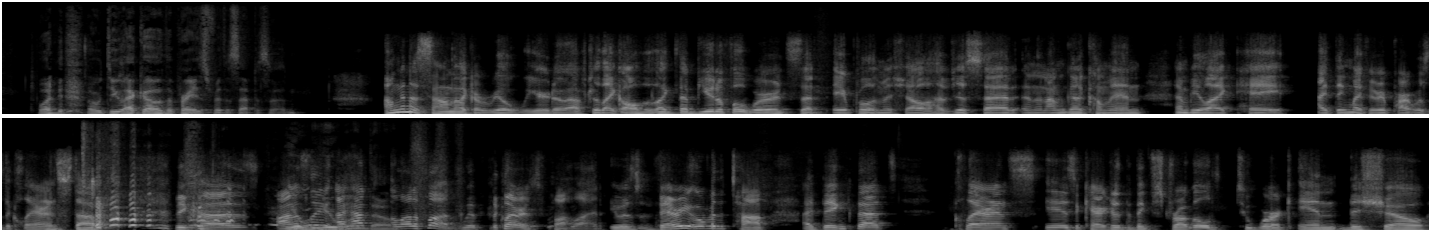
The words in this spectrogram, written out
what oh, do you echo the praise for this episode? I'm gonna sound like a real weirdo after like all the like the beautiful words that April and Michelle have just said, and then I'm gonna come in and be like, "Hey, I think my favorite part was the Clarence stuff." because honestly, you I would, had though. a lot of fun with the Clarence plotline. It was very over the top. I think that Clarence is a character that they've struggled to work in this show,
